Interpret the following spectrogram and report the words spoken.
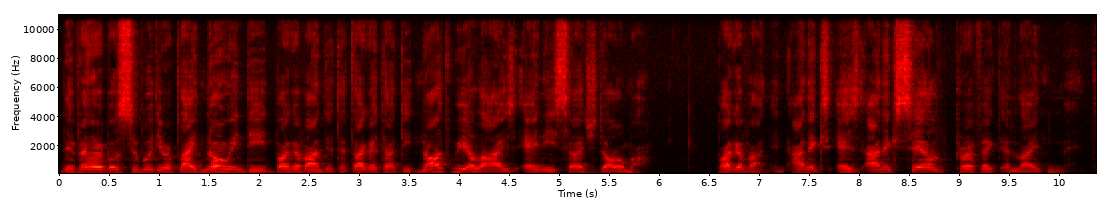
The Venerable Subhuti replied, No, indeed, Bhagavan the Tathagata did not realize any such Dharma. Bhagavan, in unex- as unexcelled perfect enlightenment.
